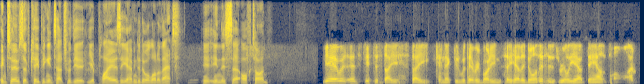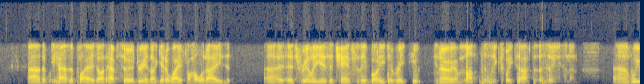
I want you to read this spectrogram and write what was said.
in terms of keeping in touch with your, your players, are you having to do a lot of that in, in this uh, off time? Yeah, it's just to stay stay connected with everybody and see how they're doing. This is really our downtime uh, that we have. The players either have surgery and they get away for holidays, and uh, it, really is a chance for their body to recoup. You know, a month to six weeks after the season, and uh, we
